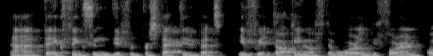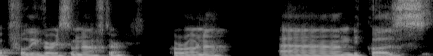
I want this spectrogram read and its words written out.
uh, takes things in different perspective. But if we're talking of the world before and hopefully very soon after corona, um, because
